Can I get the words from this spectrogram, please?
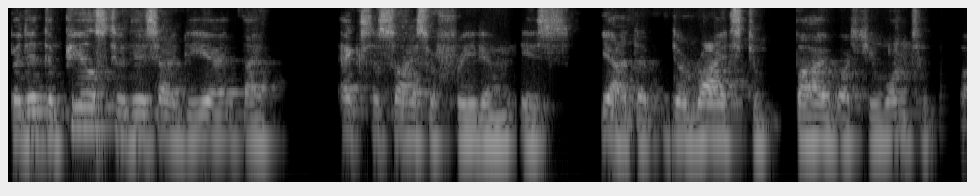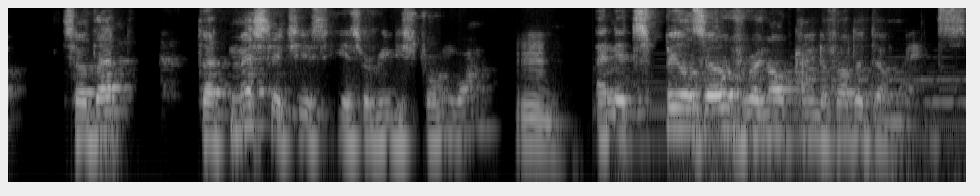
but it appeals to this idea that exercise of freedom is yeah the, the right to buy what you want to buy so that that message is is a really strong one mm. and it spills over in all kind of other domains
